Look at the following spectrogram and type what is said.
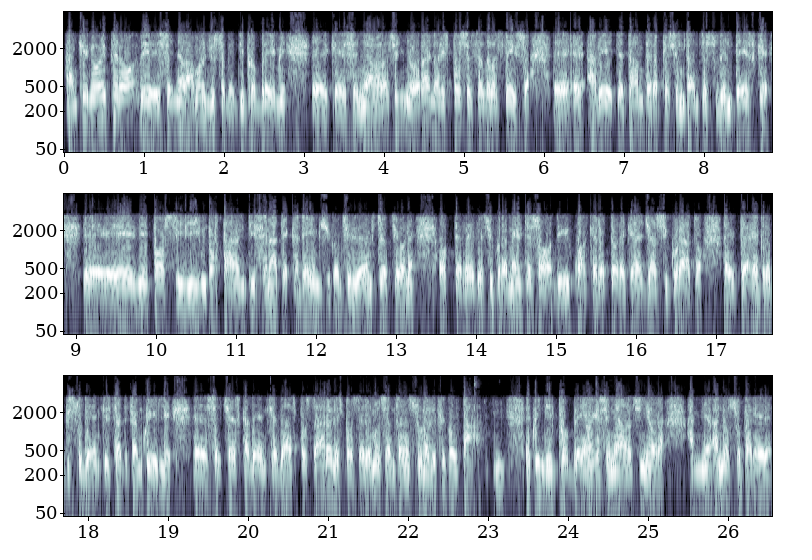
anche noi, però eh, segnalavano giustamente i problemi eh, che segnala la signora e la risposta è stata la stessa. Eh, eh, avete tante rappresentanze studentesche nei posti importanti, senati accademici, consigli di amministrazione, otterrete sicuramente, so di qualche rettore che ha già assicurato ai, ai propri studenti, state tranquilli tranquilli, eh, se c'è scadenze da spostare le sposteremo senza nessuna difficoltà. E quindi il problema che segnala la signora a, mio, a nostro parere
